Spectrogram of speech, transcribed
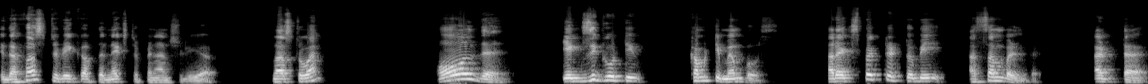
in the first week of the next financial year. Last one. All the executive committee members are expected to be assembled at uh,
